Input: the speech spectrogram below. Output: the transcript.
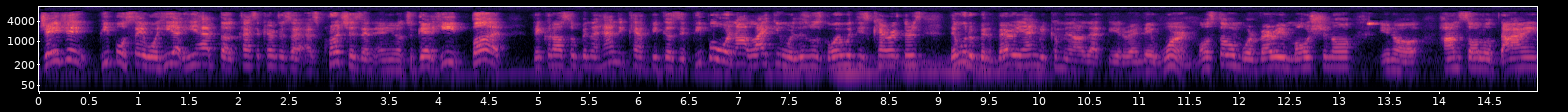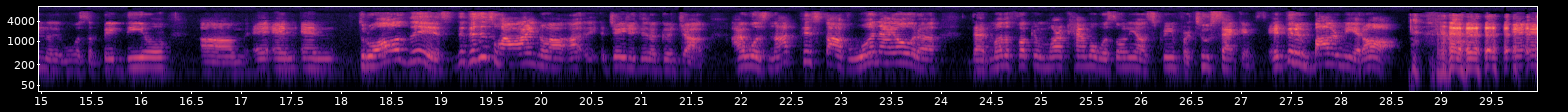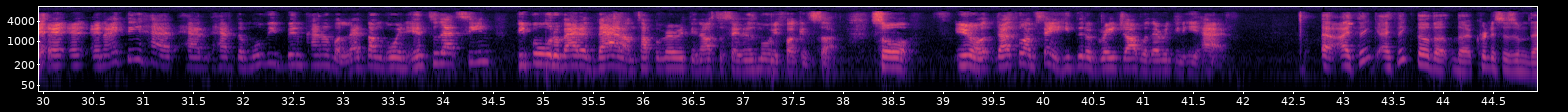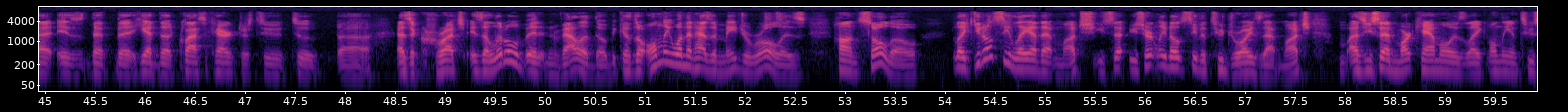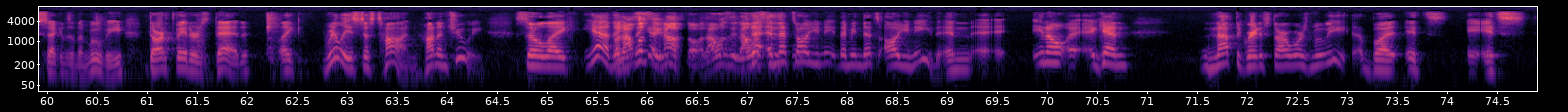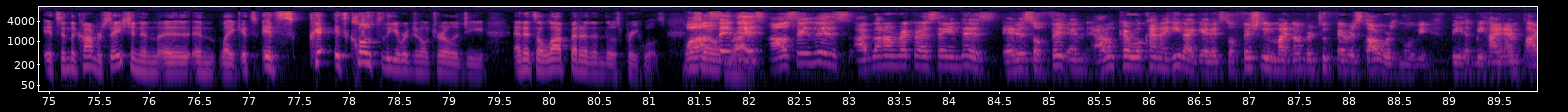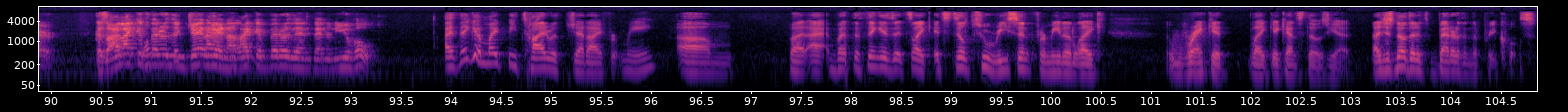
JJ, people say, well, he had, he had the classic characters as, as crutches and, and you know to get heat, but they could also have been a handicap because if people were not liking where this was going with these characters, they would have been very angry coming out of that theater, and they weren't. Most of them were very emotional. You know, Han Solo dying was a big deal. Um, and, and and through all this, th- this is how I know I, I- JJ did a good job. I was not pissed off one iota that motherfucking Mark Hamill was only on screen for two seconds. It didn't bother me at all and, and, and, and I think had had had the movie been kind of a letdown going into that scene, people would have added that on top of everything else to say this movie fucking sucked. So, you know, that's what I'm saying. He did a great job with everything he had. Uh, I think I think though the, the criticism that is that the, he had the classic characters to to uh, as a crutch is a little bit invalid though because the only one that has a major role is Han Solo. Like you don't see Leia that much. You se- you certainly don't see the two droids that much. As you said, Mark Hamill is like only in two seconds of the movie. Darth Vader's dead. Like really, it's just Han, Han and Chewie. So like yeah, they, But that was enough, though. That was that was. and that's all you need. I mean, that's all you need. And uh, you know, again, not the greatest Star Wars movie, but it's it's it's in the conversation and uh, and like it's it's it's close to the original trilogy, and it's a lot better than those prequels. Well, I'll say Right. this. I'll say this. I've gone on record as saying this. It is official, and I don't care what kind of heat I get. It's officially my number two favorite Star Wars movie, be, behind Empire, because I like it Well, better than Jedi, and I like it better than than A New Hope. I think it might be tied with Jedi for me. Um, but I, but the thing is, it's like it's still too recent for me to like rank it like against those yet. I just know that it's better than the prequels.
